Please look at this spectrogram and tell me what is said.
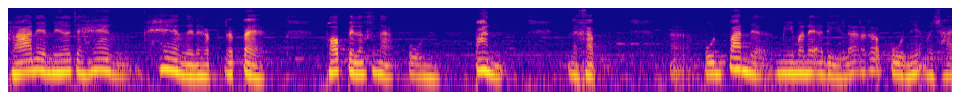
พระเนี่ยเนื้อจะแห้งแห้งเลยนะครับ และแตกเพราะเป็นลักษณะปูนปั้นนะครับ ปูนปั้นเนี่ยมีมาในอดีตแล้วแล้วก็ปูนเนี่ยมาใช้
